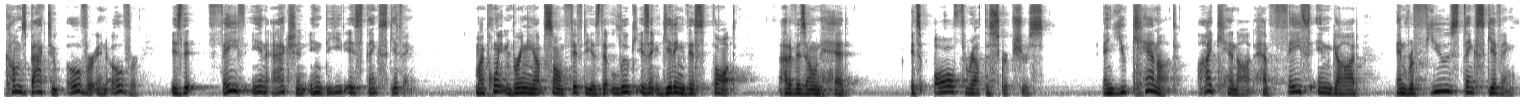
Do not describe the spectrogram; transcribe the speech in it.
comes back to over and over is that faith in action indeed is thanksgiving. My point in bringing up Psalm 50 is that Luke isn't getting this thought out of his own head. It's all throughout the scriptures. And you cannot I cannot have faith in God and refuse thanksgiving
